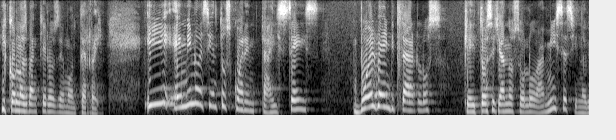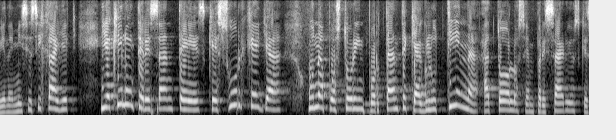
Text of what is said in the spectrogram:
y con los banqueros de Monterrey. Y en 1946 vuelve a invitarlos que entonces ya no solo a Mises, sino viene Mises y Hayek. Y aquí lo interesante es que surge ya una postura importante que aglutina a todos los empresarios que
